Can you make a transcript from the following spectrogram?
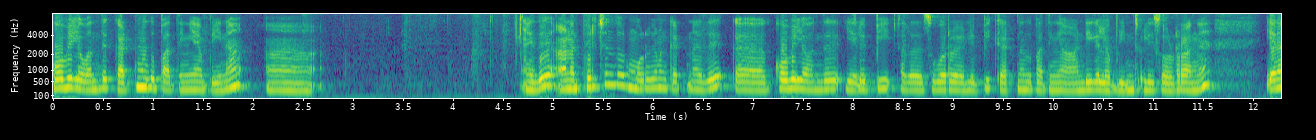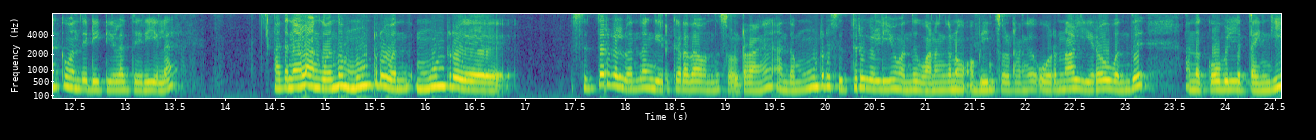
கோவிலை வந்து கட்டினது பார்த்தீங்க அப்படின்னா இது ஆனால் திருச்செந்தூர் முருகன் கட்டினது கோவிலை வந்து எழுப்பி அதை சுவரை எழுப்பி கட்டினது பார்த்தீங்க ஆண்டிகள் அப்படின்னு சொல்லி சொல்கிறாங்க எனக்கு வந்து டீட்டெயிலாக தெரியல. அதனால் அங்கே வந்து மூன்று வந்து மூன்று சித்தர்கள் வந்து அங்கே இருக்கிறதா வந்து சொல்கிறாங்க அந்த மூன்று சித்தர்களையும் வந்து வணங்கணும் அப்படின்னு சொல்கிறாங்க ஒரு நாள் இரவு வந்து அந்த கோவிலில் தங்கி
